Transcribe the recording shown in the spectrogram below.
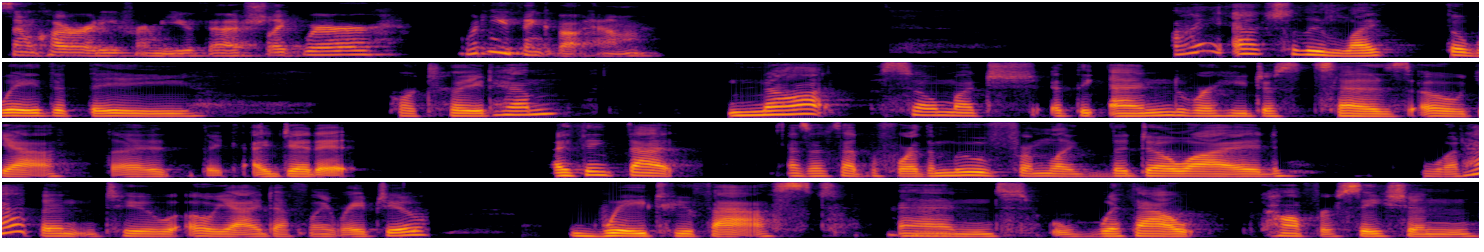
some clarity from you, Fish. Like, where, what do you think about him? I actually like the way that they portrayed him. Not so much at the end where he just says, "Oh yeah, the, like I did it." I think that, as I've said before, the move from like the doe-eyed "What happened?" to "Oh yeah, I definitely raped you," way too fast mm-hmm. and without conversation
